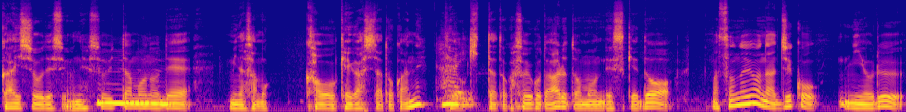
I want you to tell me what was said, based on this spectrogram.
外傷ですよね。そういったもので皆さんも顔を怪我したとかね手を切ったとかそういうことあると思うんですけど、まあ、そのような事故による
